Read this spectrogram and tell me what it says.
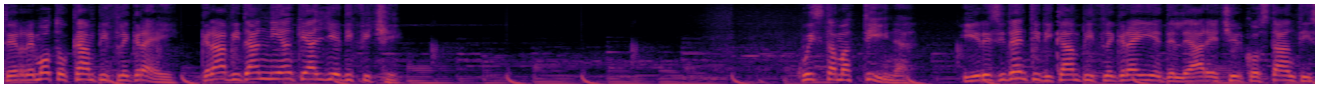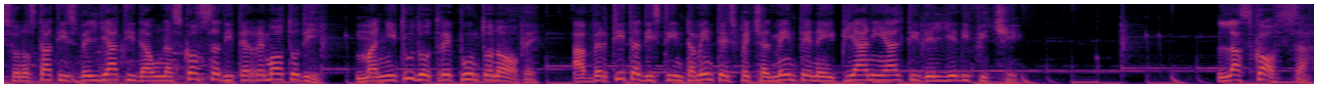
Terremoto Campi Flegrei, gravi danni anche agli edifici. Questa mattina, i residenti di Campi Flegrei e delle aree circostanti sono stati svegliati da una scossa di terremoto di magnitudo 3.9, avvertita distintamente specialmente nei piani alti degli edifici. La scossa,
